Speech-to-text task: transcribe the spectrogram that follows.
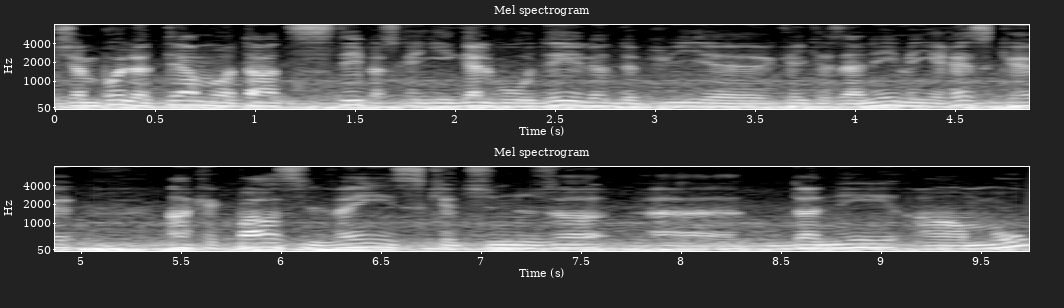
j'aime pas le terme authenticité parce qu'il est galvaudé là, depuis euh, quelques années, mais il reste que, en quelque part, Sylvain, ce que tu nous as euh, donné en mots,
